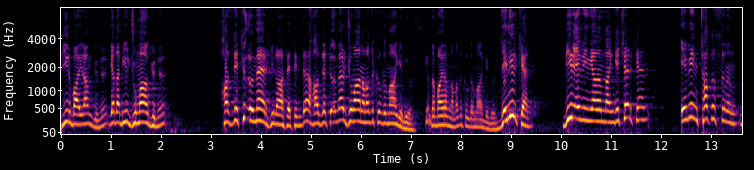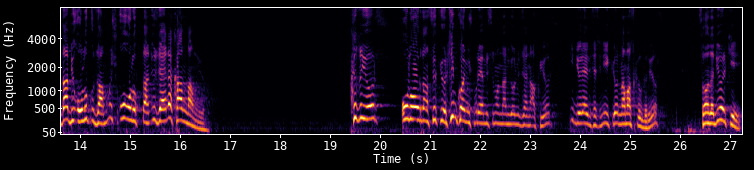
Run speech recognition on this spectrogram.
bir bayram günü ya da bir cuma günü Hazreti Ömer hilafetinde Hazreti Ömer cuma namazı kıldırmaya geliyor. Ya da bayram namazı kıldırmaya geliyor. Gelirken bir evin yanından geçerken evin çatısının da bir oluk uzanmış. O oluktan üzerine kan damlıyor. Kızıyor. Olu oradan söküyor. Kim koymuş buraya Müslümanların yolun üzerine akıyor. Gidiyor elbisesini yıkıyor, namaz kıldırıyor. Sonra da diyor ki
